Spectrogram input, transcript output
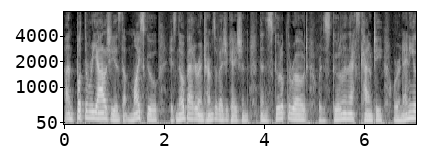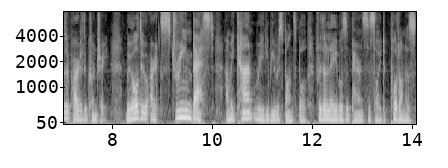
And but the reality is that my school is no better in terms of education than the school up the road or the school in the next county or in any other part of the country. We all do our extreme best and we can't really be responsible for the labels that parents decide to put on us,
